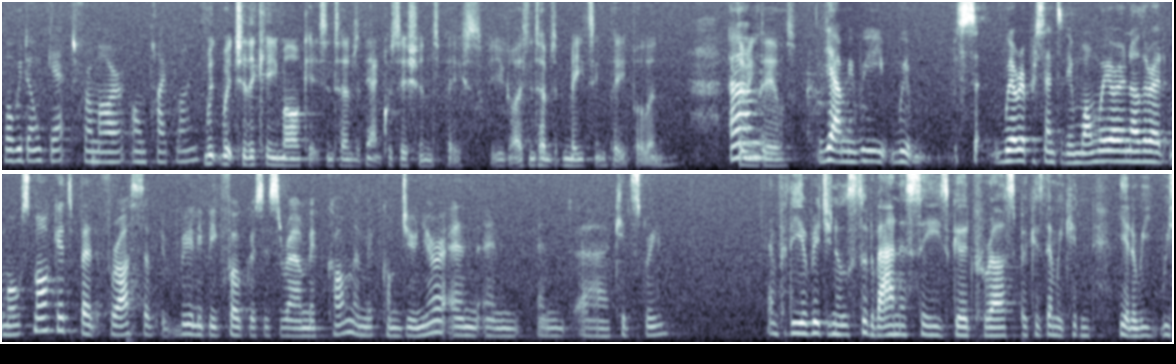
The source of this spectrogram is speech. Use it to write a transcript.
what we don't get from our own pipeline. Which are the key markets in terms of the acquisitions piece for you guys, in terms of meeting people and doing um, deals? Yeah, I mean, we, we, we're represented in one way or another at most markets, but for us, a really big focus is around MIPCOM and MIPCOM Junior and, and, and uh, Kidscreen. And for the originals, sort of Annecy is good for us because then we can, you know, we, we,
